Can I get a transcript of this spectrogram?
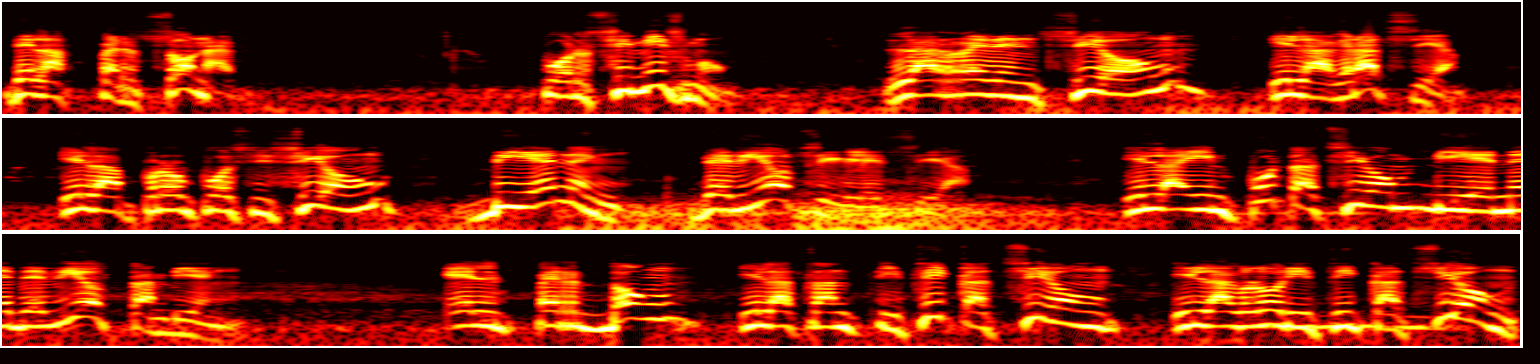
de las personas por sí mismo, la redención y la gracia y la proposición vienen de Dios, iglesia. Y la imputación viene de Dios también. El perdón y la santificación y la glorificación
